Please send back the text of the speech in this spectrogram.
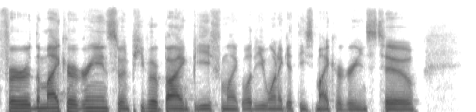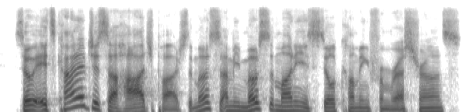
for the microgreens. So when people are buying beef, I'm like, well, do you want to get these microgreens too? So it's kind of just a hodgepodge. The most, I mean, most of the money is still coming from restaurants.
